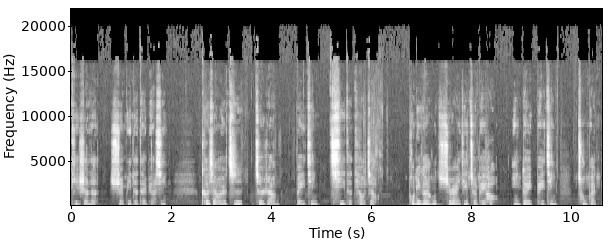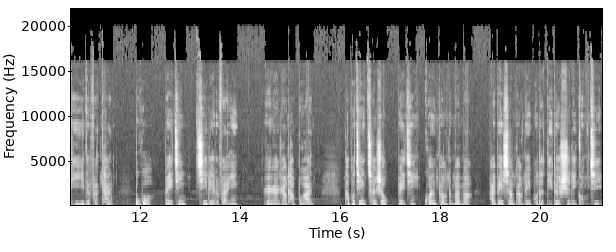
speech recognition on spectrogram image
提升了。选民的代表性，可想而知，这让北京气得跳脚。彭定康虽然已经准备好应对北京充满敌意的反弹，不过北京激烈的反应仍然让他不安。他不仅承受北京官方的谩骂，还被香港内部的敌对势力攻击，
